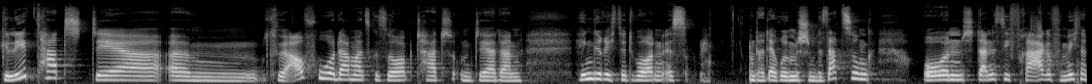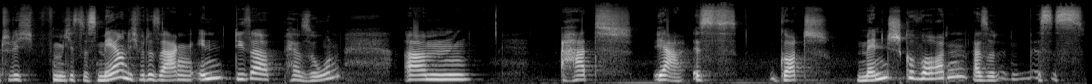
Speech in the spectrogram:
gelebt hat, der ähm, für Aufruhr damals gesorgt hat und der dann hingerichtet worden ist unter der römischen Besatzung. Und dann ist die Frage für mich natürlich, für mich ist es mehr und ich würde sagen, in dieser Person ähm, hat, ja, ist Gott Mensch geworden. Also es ist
